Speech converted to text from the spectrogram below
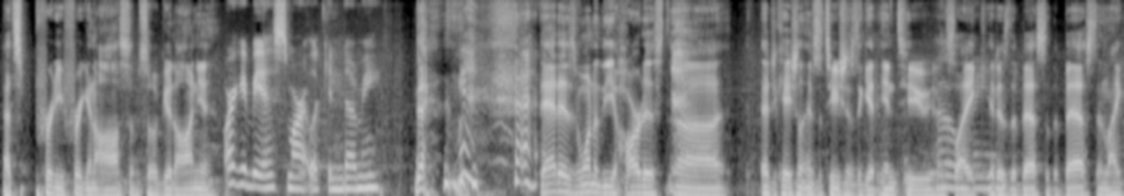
that's pretty friggin' awesome so good on you or it could be a smart looking dummy. that is one of the hardest uh, educational institutions to get into. And it's Oh, like man. it is the best of the best, and like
